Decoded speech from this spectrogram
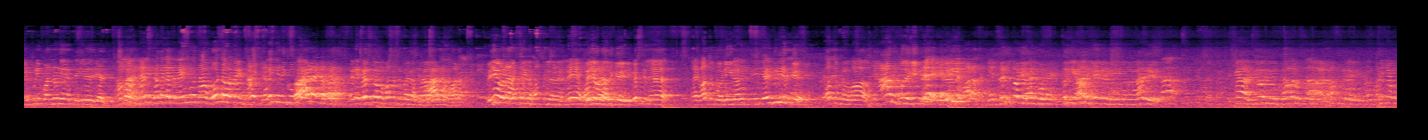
இப்படி பண்ணனும் எனக்கு தெரியவே தெரியாது. நான் ஓட்ட நான் எனக்கு வாடா வாடா. என்னை பார்த்துட்டு போயிருக்காங்க வாடா வாடா வெளிய வெளிய வர இருக்கு நீ பேசல பாத்துக்கோ நீங்க எங்கிரி இருக்கு பாத்துக்கோ வா யாரு போல கேக்குறீங்க வெளிய செருப்பாடி யாரு போறேன் யாரு கேக்குறீங்க யாரு அக்கா ஐயோ பாத்துக்கிறேன் நான் படிக்காம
